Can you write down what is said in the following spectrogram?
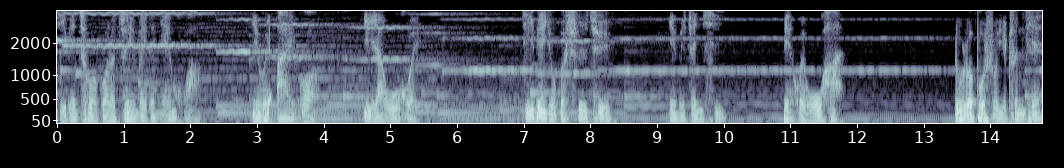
即便错过了最美的年华。因为爱过，依然无悔；即便有过失去，因为珍惜，便会无憾。如若不属于春天，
